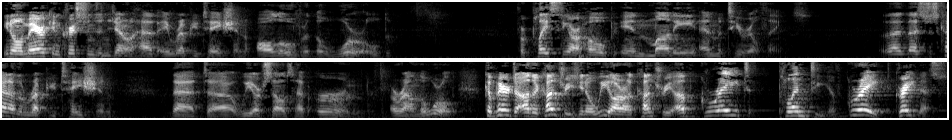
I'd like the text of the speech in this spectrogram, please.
You know, American Christians in general have a reputation all over the world for placing our hope in money and material things. That's just kind of the reputation that uh, we ourselves have earned around the world. Compared to other countries, you know, we are a country of great plenty, of great greatness,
